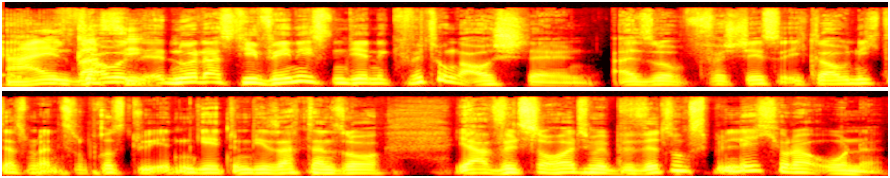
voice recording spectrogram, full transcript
Nein, ich glaube Basti. nur, dass die wenigsten dir eine Quittung ausstellen. Also verstehst du? Ich glaube nicht, dass man dann zu Prostituierten geht und die sagt dann so, ja, willst du heute mit Bewirtungsbeleg oder ohne?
